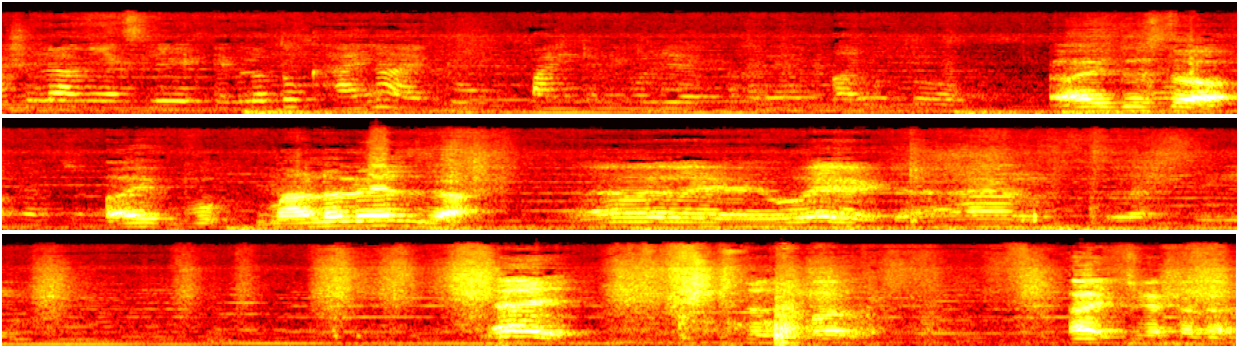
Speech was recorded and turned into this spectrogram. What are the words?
আসলে আমি অ্যাকচুয়ালি এগুলো তো খাই না একটু পানি টানি হলে তাহলে ভালো হতো। এই দোস্ত ওয়েট এই তোকে বল। এই চিকেটটা দাও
